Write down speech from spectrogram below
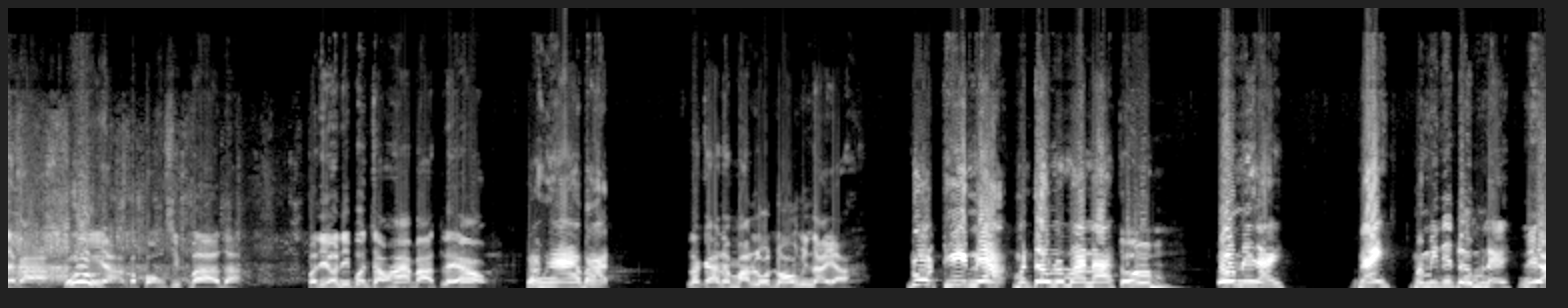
นะคะเออเนี่ยกระป๋องสิบบาทอะประเดี๋ยวนี้เปิ้นเจ้าห้าบาทแล้วแล้วห้าบาท แล้วการน้ำมันรถน้องมีไหนอะรถทีมเนี่ย มันเติมน้ำมันนะเติม เติมที่ไหน ไหน มันมีที่เติมที่ไหน เนี่ย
